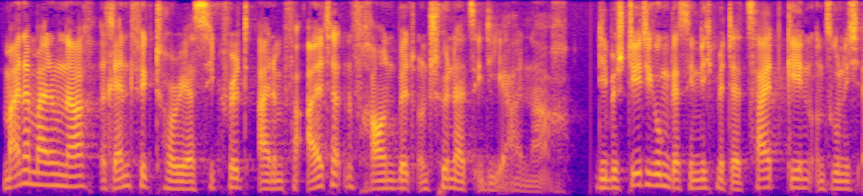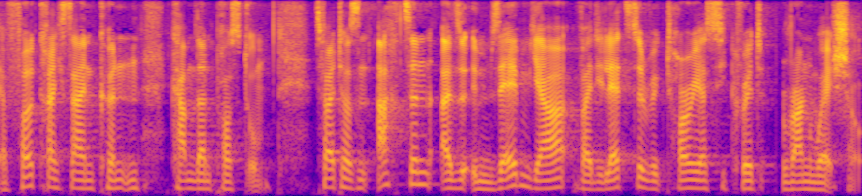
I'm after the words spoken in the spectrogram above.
Meiner Meinung nach rennt Victoria's Secret einem veralterten Frauenbild und Schönheitsideal nach. Die Bestätigung, dass sie nicht mit der Zeit gehen und so nicht erfolgreich sein könnten, kam dann postum. 2018, also im selben Jahr, war die letzte Victoria's Secret Runway Show.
